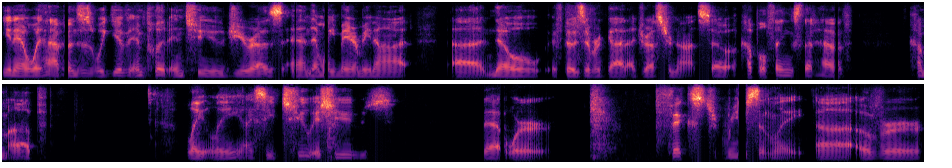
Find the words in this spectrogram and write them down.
you know, what happens is we give input into JIRAs and then we may or may not uh, know if those ever got addressed or not. So a couple things that have come up lately. I see two issues that were fixed recently uh, over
